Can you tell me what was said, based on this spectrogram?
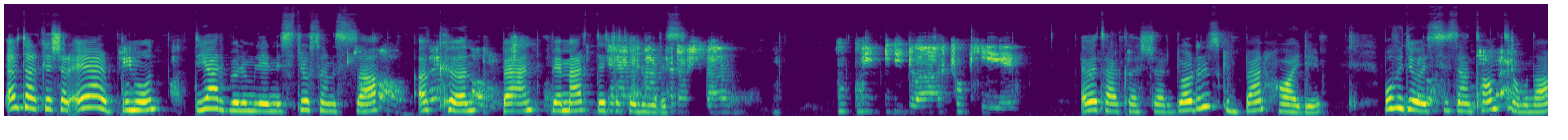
Evet arkadaşlar eğer bunun diğer bölümlerini istiyorsanızsa Akın, ben ve Mert de çekebiliriz. videolar çok iyi. Evet arkadaşlar gördüğünüz gibi ben Hayri. Bu videoyu sizden tam tamına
